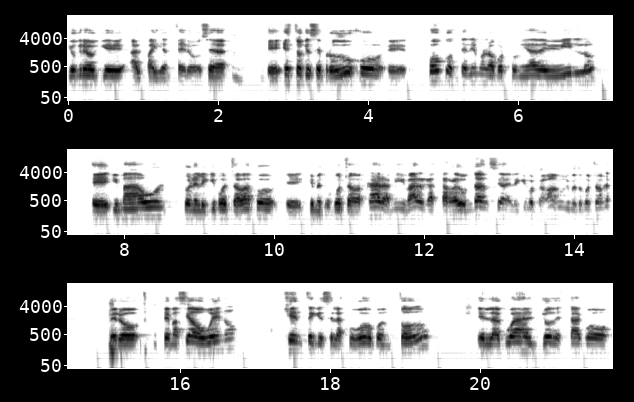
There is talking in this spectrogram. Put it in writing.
yo creo que al país entero. O sea, mm. eh, esto que se produjo, pocos tenemos la oportunidad de vivirlo y más aún con el equipo de trabajo que me tocó trabajar, a mí valga esta redundancia, el equipo de trabajo que me tocó trabajar, pero demasiado bueno, gente que se la jugó con todo, en la cual yo destaco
